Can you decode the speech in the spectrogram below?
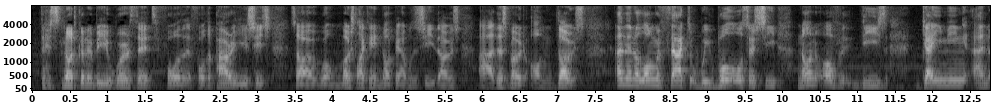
it's not going to be worth it for the, for the power usage, so we'll most likely not be able to see those uh, this mode on those. And then along with that, we will also see none of these gaming and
